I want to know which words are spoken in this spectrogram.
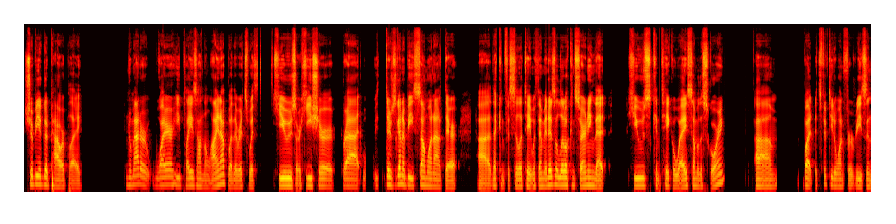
Should be a good power play no matter where he plays on the lineup, whether it's with Hughes or Hischier, Bratt, there's going to be someone out there uh, that can facilitate with him. It is a little concerning that Hughes can take away some of the scoring, um, but it's 50 to 1 for a reason.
